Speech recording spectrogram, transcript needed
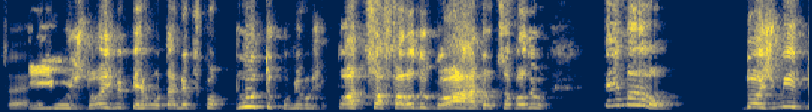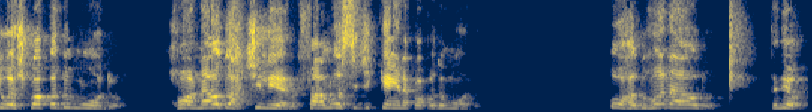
Certo. E os dois me perguntaram, ele ficou puto comigo. Pô, tu só falou do Gordon, tu só falou do. Irmão, 2002, Copa do Mundo. Ronaldo artilheiro. Falou-se de quem na Copa do Mundo? Porra, do Ronaldo. Entendeu?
